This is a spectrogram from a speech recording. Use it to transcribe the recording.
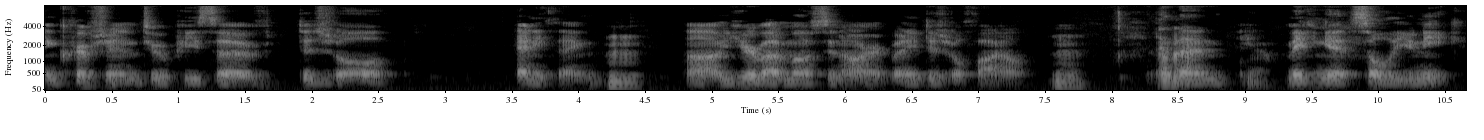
encryption to a piece of digital anything. Mhm. Uh, you hear about it most in art, but any digital file, Mhm. and Okay, then yeah. making it solely unique.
